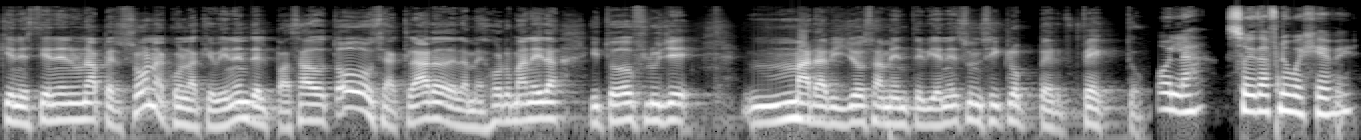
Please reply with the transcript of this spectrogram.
quienes tienen una persona con la que vienen del pasado, todo se aclara de la mejor manera y todo fluye maravillosamente bien, es un ciclo perfecto. Hola, soy Dafne Wegebe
